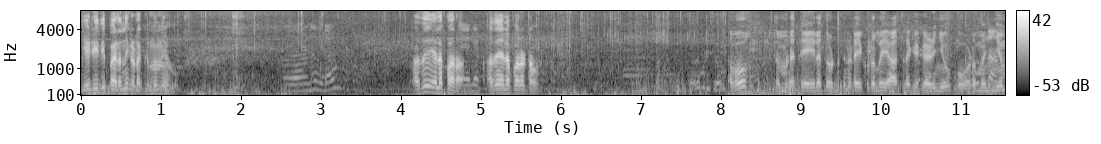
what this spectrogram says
ഈ ഒരു രീതി പരന്ന് കിടക്കുന്നേ ഉള്ളൂ. അത് ഏലപ്പാറ. അത് ഏലപ്പാറ ടൗൺ അപ്പോൾ നമ്മുടെ തേയിലത്തോട്ടത്തിനിടയിൽ കൂടെയുള്ള യാത്രയൊക്കെ കഴിഞ്ഞു. കോടമഞ്ഞും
